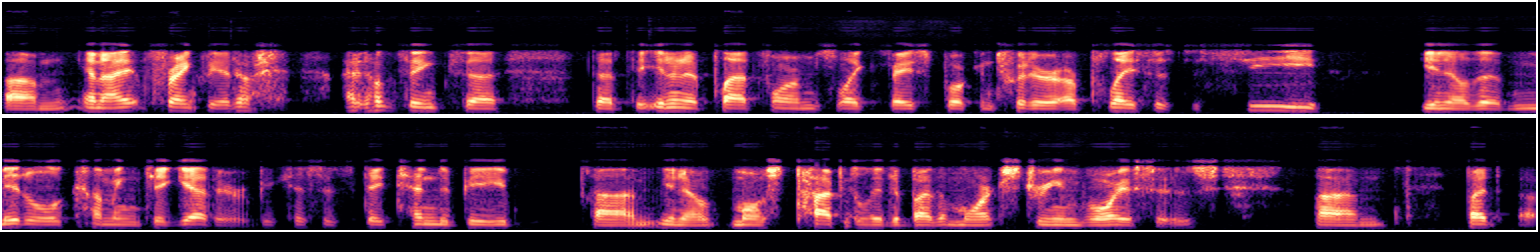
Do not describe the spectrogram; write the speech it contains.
Um, and I frankly I don't I don't think that that the internet platforms like Facebook and Twitter are places to see you know the middle coming together because it's, they tend to be um, you know most populated by the more extreme voices. Um, but uh,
